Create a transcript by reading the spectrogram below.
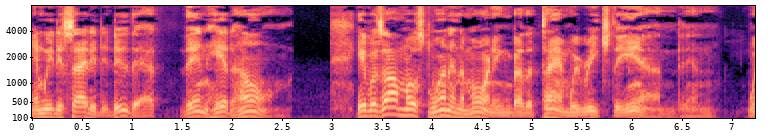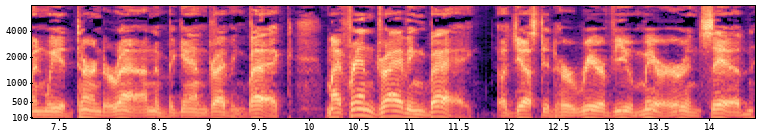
and we decided to do that, then head home. It was almost one in the morning by the time we reached the end, and when we had turned around and began driving back, my friend driving back adjusted her rear view mirror and said,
